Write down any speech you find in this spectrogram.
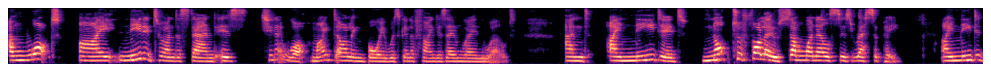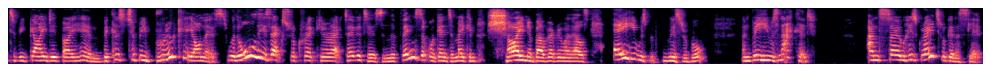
And what I needed to understand is, you know what? My darling boy was going to find his own way in the world. And I needed not to follow someone else's recipe. I needed to be guided by him because, to be brutally honest, with all these extracurricular activities and the things that were going to make him shine above everyone else, A, he was miserable, and B, he was knackered and so his grades were going to slip.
